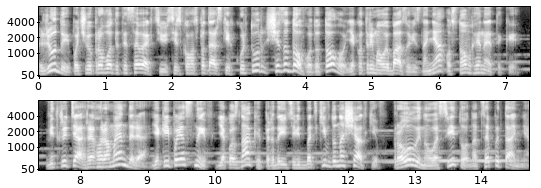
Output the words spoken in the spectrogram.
Люди почали проводити селекцію сільськогосподарських культур ще задовго до того, як отримали базові знання основ генетики. Відкриття Грегора Менделя, який пояснив, як ознаки передаються від батьків до нащадків, пролили нове світло на це питання.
